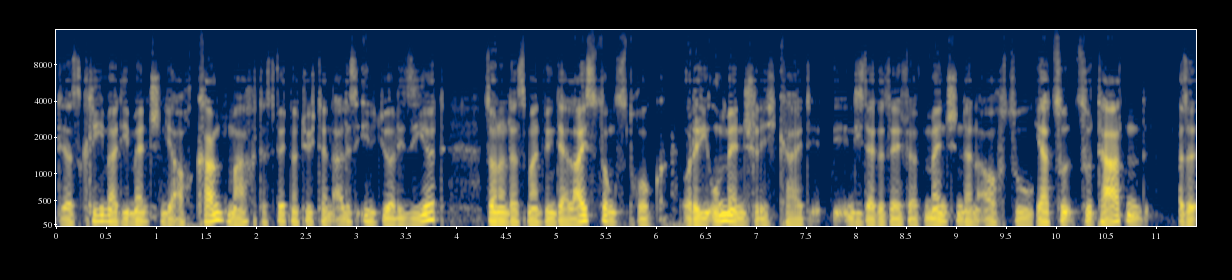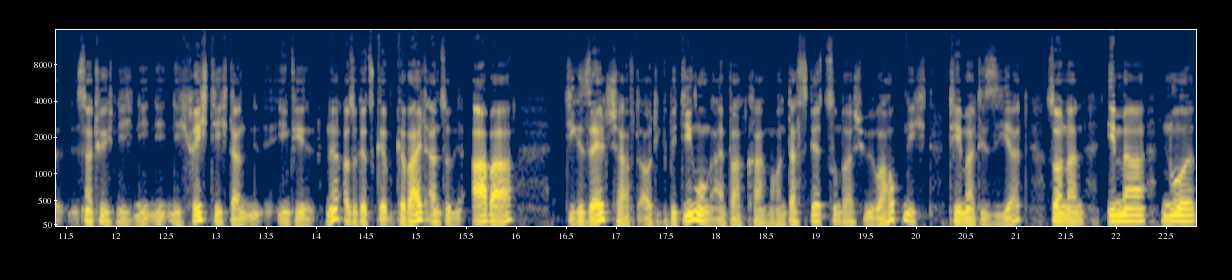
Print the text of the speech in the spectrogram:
das Klima die Menschen ja auch krank macht. Das wird natürlich dann alles individualisiert, sondern dass meinetwegen der Leistungsdruck oder die Unmenschlichkeit in dieser Gesellschaft Menschen dann auch zu, ja, zu, zu Taten also ist natürlich nicht, nicht, nicht richtig, dann irgendwie, ne, also Gewalt anzugehen, aber die Gesellschaft, auch die Bedingungen einfach krank machen. Das wird zum Beispiel überhaupt nicht thematisiert, sondern immer nur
